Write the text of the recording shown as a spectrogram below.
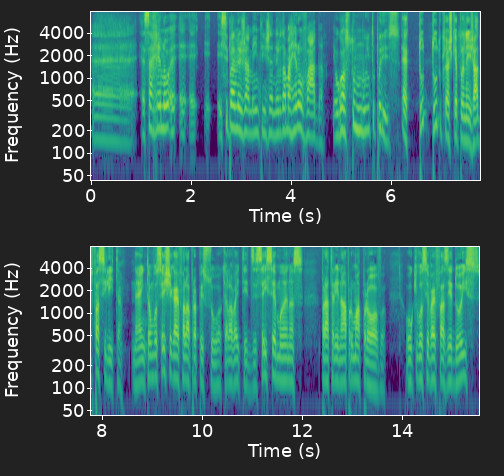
é, essa reno, é, é, esse planejamento em janeiro dá uma renovada. Eu gosto muito por isso. É, tudo, tudo que eu acho que é planejado facilita, né? Então você chegar e falar para a pessoa que ela vai ter 16 semanas para treinar para uma prova, ou que você vai fazer dois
